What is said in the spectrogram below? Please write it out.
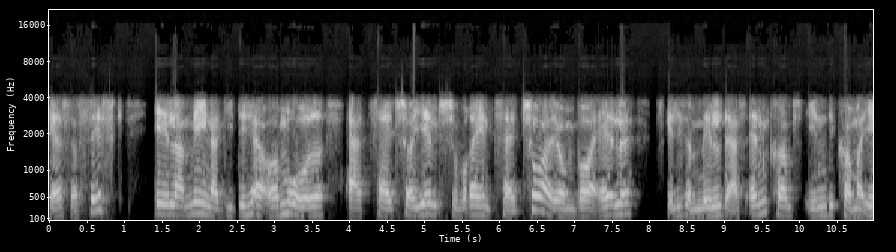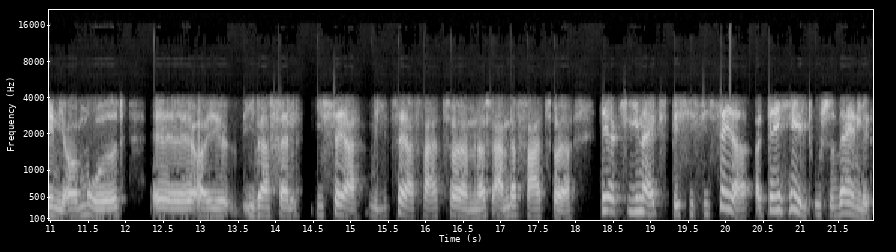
gas og fisk, eller mener de, at det her område er territorielt suverænt territorium, hvor alle skal ligesom melde deres ankomst, inden de kommer ind i området, øh, og i, i hvert fald især militære fartøjer, men også andre fartøjer. Det har Kina ikke specificeret, og det er helt usædvanligt,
